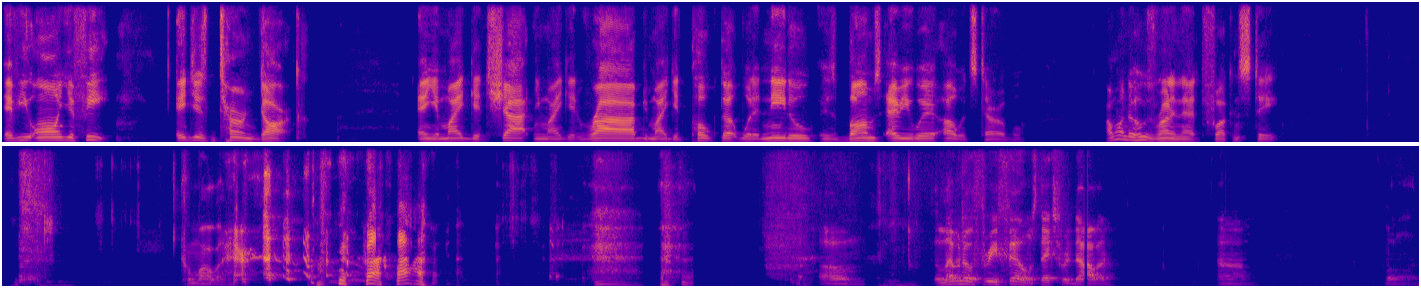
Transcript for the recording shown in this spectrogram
If you on your feet, it just turned dark, and you might get shot, you might get robbed, you might get poked up with a needle. There's bums everywhere. Oh, it's terrible. I wonder who's running that fucking state. Kamala Harris. Um, 1103 Films, thanks for a dollar. Um, hold on.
